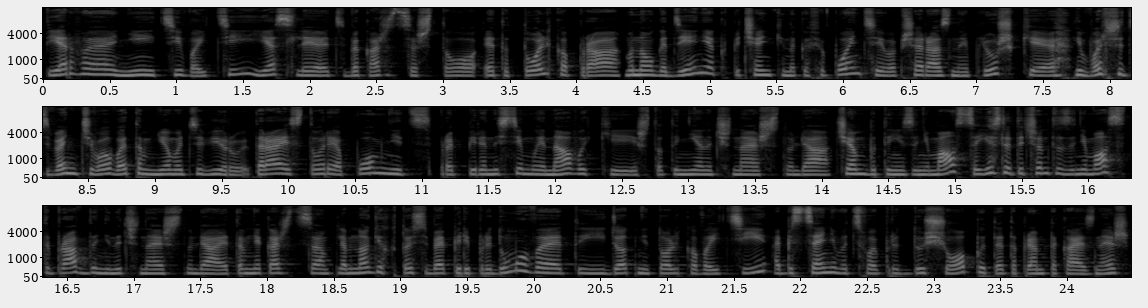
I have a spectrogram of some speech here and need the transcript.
Первое, не идти в IT, если тебе кажется, что это только про много денег, печеньки на кофепоинте и вообще разные плюшки, и больше тебя ничего в этом не мотивирует. Вторая история — помнить про переносимые навыки, и что ты не начинаешь с нуля, чем бы ты ни занимался. Если ты чем-то занимался, ты правда не начинаешь с нуля. Это, мне кажется, для многих, кто себя перепридумывает и идет не только только в IT, обесценивать свой предыдущий опыт, это прям такая, знаешь,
